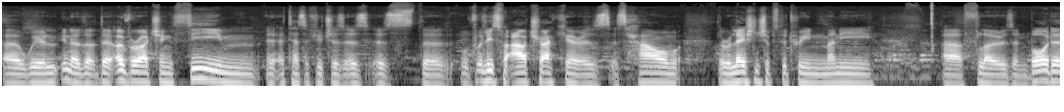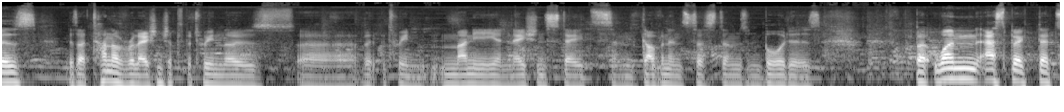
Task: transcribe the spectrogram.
Uh, we'll, you know, the, the overarching theme at Tacit Futures is, is the, at least for our track here, is, is how the relationships between money uh, flows and borders. There's a ton of relationships between those, uh, between money and nation states and governance systems and borders. But one aspect that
